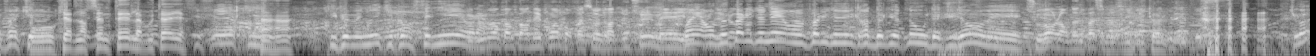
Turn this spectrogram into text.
enfin qui a, Ou qui a de l'ancienneté, de la bouteille qui sait faire, qui, Uh-huh. qui peut manier, qui peut enseigner. Il Voilà. lui manque encore des points pour passer au grade du dessus, mais il Ouais, on veut pas lui donner, on veut pas lui donner le grade de lieutenant ou d'adjudant, mais. Souvent on leur donne pas, c'est parce qu'ils picolent. tu vois.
